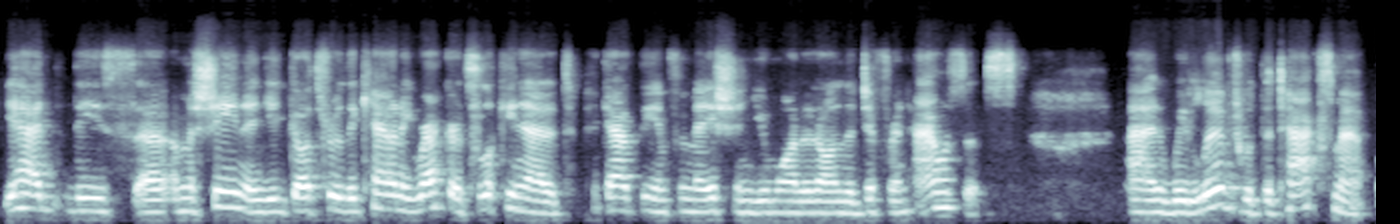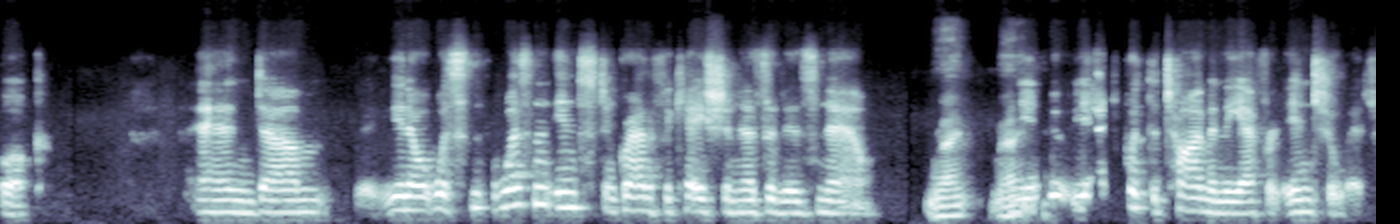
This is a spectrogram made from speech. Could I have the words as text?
You had these uh, a machine, and you'd go through the county records, looking at it to pick out the information you wanted on the different houses. And we lived with the tax map book, and um, you know, it was wasn't instant gratification as it is now. Right, right. You, you had to put the time and the effort into it.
